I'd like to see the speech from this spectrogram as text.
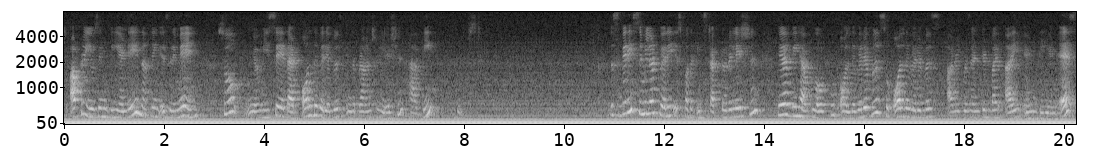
So after using B and A nothing is remain. So we say that all the variables in the branch relation have been used. This very similar query is for the instructor relation. Here we have to output all the variables. So all the variables are represented by I and D and S.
